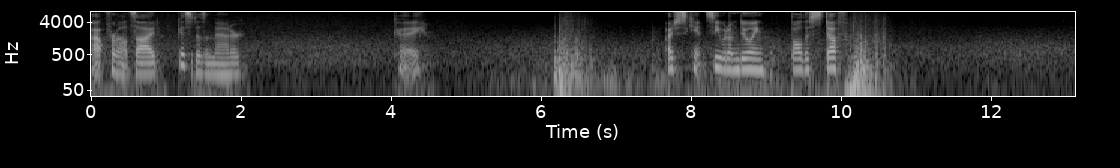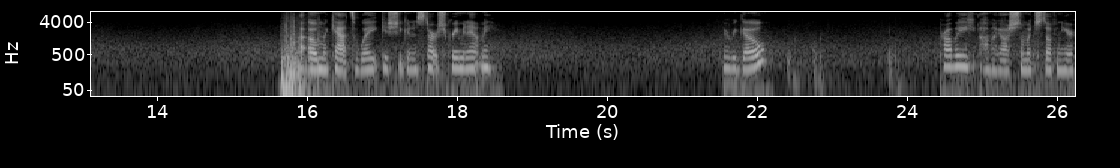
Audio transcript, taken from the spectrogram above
out from outside. I guess it doesn't matter. Okay. I just can't see what I'm doing with all this stuff. Uh-oh, my cat's awake. Is she going to start screaming at me? There we go. Probably, oh my gosh, so much stuff in here.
